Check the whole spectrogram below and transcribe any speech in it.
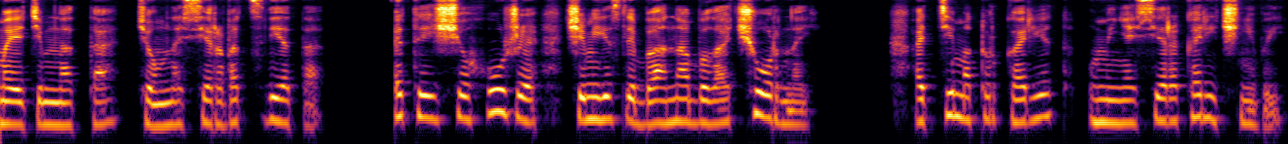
Моя темнота темно-серого цвета. Это еще хуже, чем если бы она была черной. От Тима Туркарет у меня серо-коричневый.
